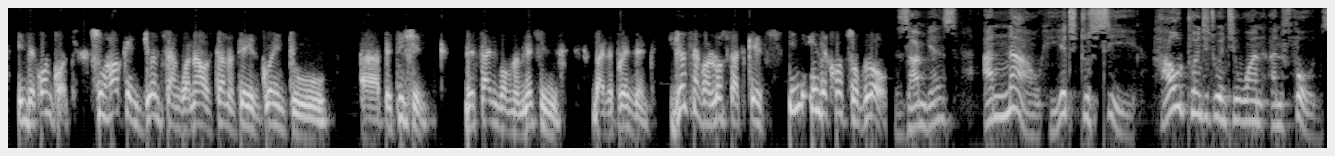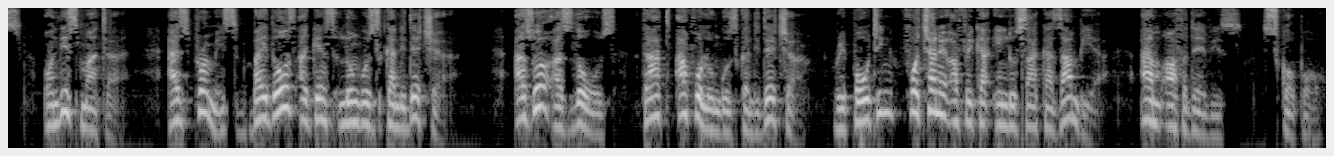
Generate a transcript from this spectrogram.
in the ConCourt. So how can John Sangwa now stand and say he's going to uh, petition the signing of nominations by the president. Just have lost that case in, in the courts of law. Zambians are now yet to see how 2021 unfolds on this matter, as promised by those against Lungu's candidature, as well as those that are for Lungu's candidature. Reporting for Channel Africa in Lusaka, Zambia, I'm Arthur Davis, Scopo.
